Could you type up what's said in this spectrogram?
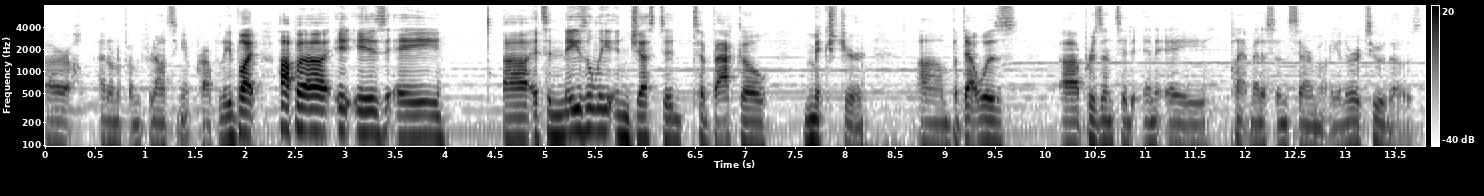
or I don't know if I'm pronouncing it properly, but Hapa, it is a uh, it's a nasally ingested tobacco mixture, um, but that was uh, presented in a plant medicine ceremony, and there are two of those.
